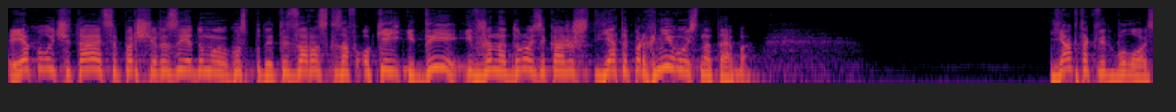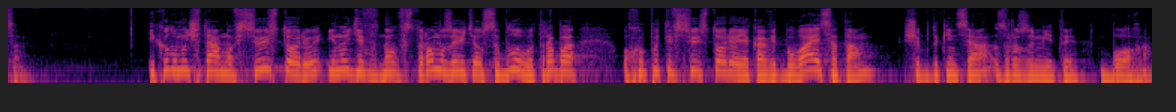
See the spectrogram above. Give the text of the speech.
І я коли читаю це перші рази, я думаю, Господи, ти зараз сказав Окей, іди, і вже на дорозі кажеш, я тепер гнівуюсь на тебе. Як так відбулося? І коли ми читаємо всю історію, іноді в, ну, Старому Завіті особливо треба охопити всю історію, яка відбувається там, щоб до кінця зрозуміти Бога.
